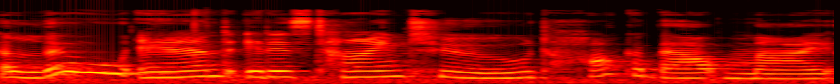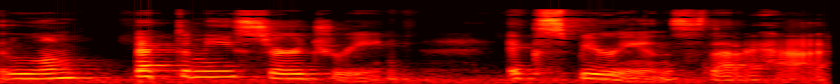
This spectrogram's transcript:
Hello, and it is time to talk about my lumpectomy surgery experience that I had.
